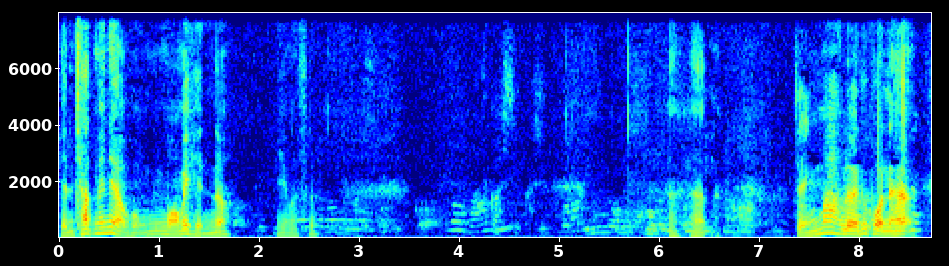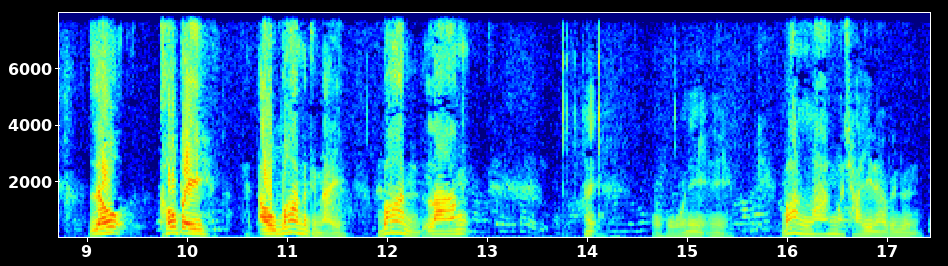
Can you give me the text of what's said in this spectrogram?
เห็นชัดไหมเนี่ยผมมองไม่เห็นเนาะนี่มาซื้อเจ๋งมากเลยทุกคนนะฮะแล้วเขาไปเอาบ้านมาถึงไหน บ้านล้างให้โอ้โหนี่นี่บ้านล้างมาใช้นะเพื่อนๆ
